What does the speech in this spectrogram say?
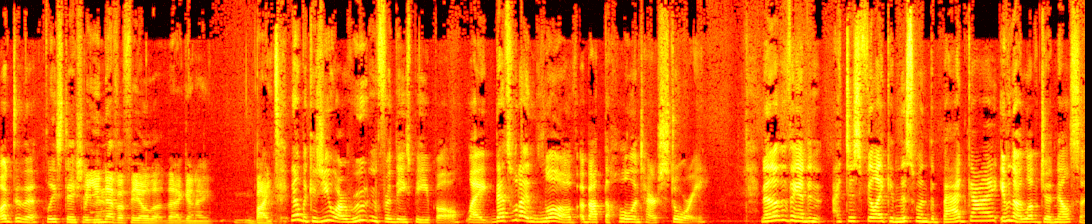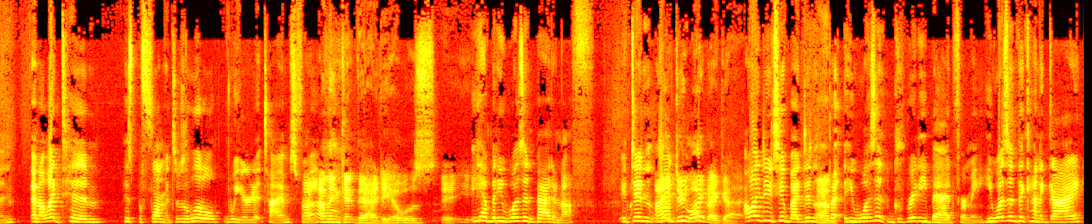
walked to the police station. But you never feel that they're to bite it. No, because you are rooting for these people. Like that's what I love about the whole entire story. Now another thing I didn't I just feel like in this one the bad guy, even though I love Judd Nelson and I liked him his performance was a little weird at times for me. I, I think it, the idea was. uh, yeah, but he wasn't bad enough. It didn't I look do like that guy. Oh, I do too, but I didn't. Um, but he wasn't gritty bad for me. He wasn't the kind of guy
